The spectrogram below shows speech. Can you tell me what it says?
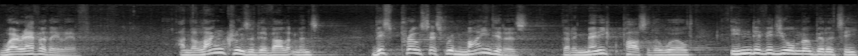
wherever they live. And the Land Cruiser development, this process reminded us that in many parts of the world, individual mobility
